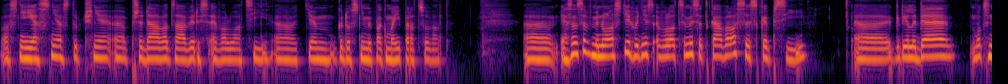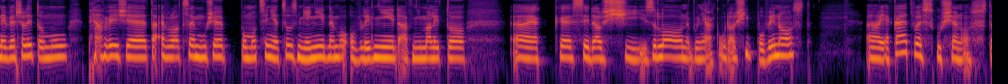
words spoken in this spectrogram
vlastně jasně a stručně eh, předávat závěry z evaluací eh, těm, kdo s nimi pak mají pracovat. Eh, já jsem se v minulosti hodně s evaluacemi setkávala se skepsí, kdy lidé moc nevěřili tomu právě, že ta evaluace může pomoci něco změnit nebo ovlivnit a vnímali to jakési další zlo nebo nějakou další povinnost. Jaká je tvoje zkušenost?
